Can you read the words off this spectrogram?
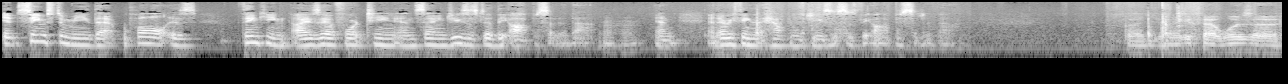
it seems to me that Paul is thinking Isaiah 14 and saying Jesus did the opposite of that. Mm-hmm. And, and everything that happened to Jesus is the opposite of that. But I mean, if that was a,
